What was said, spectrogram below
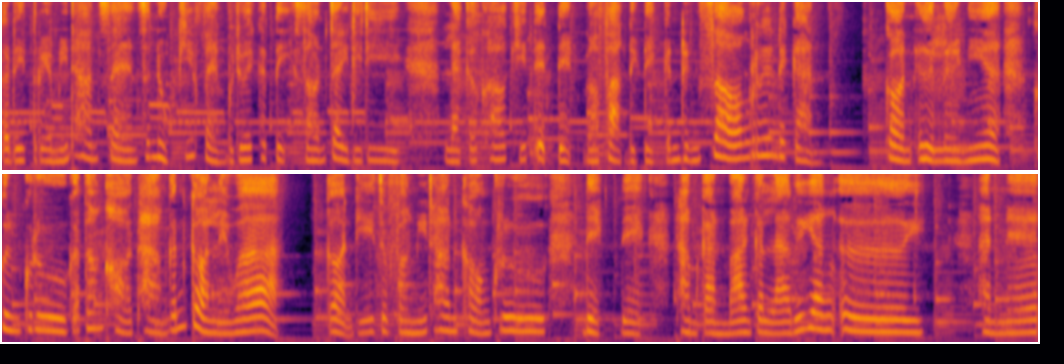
ก็ได้เตรียมนิทานแสนสนุกที่แฝงไปด้วยคติสอนใจดีๆ และก็ข้อคิดเด็ดๆ มาฝากเด็กๆ กันถึงสองเรื่องด้วยกัน ก่อนอื่นเลยเนี่ย คุณครูก็ต้องขอถามกันก่อนเลยว่าก่อนที่จะฟังนิทานของครู เด็กๆทำการบ้านกันแล้วหรือยังเอ่ย ฮันแน่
